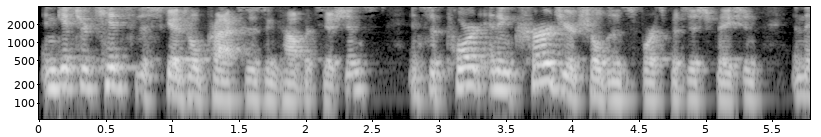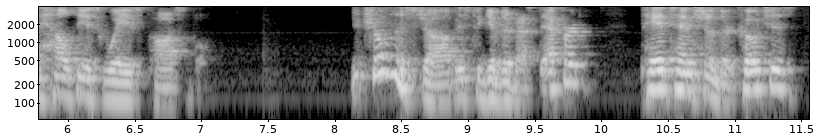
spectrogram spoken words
and get your kids to the scheduled practices and competitions, and support and encourage your children's sports participation in the healthiest ways possible. Your children's job is to give their best effort, pay attention to their coaches,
